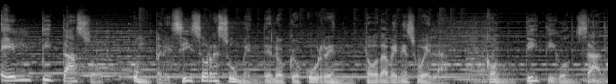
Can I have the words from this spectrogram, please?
El Pitazo, un preciso resumen de lo que ocurre en toda Venezuela, con Titi González.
